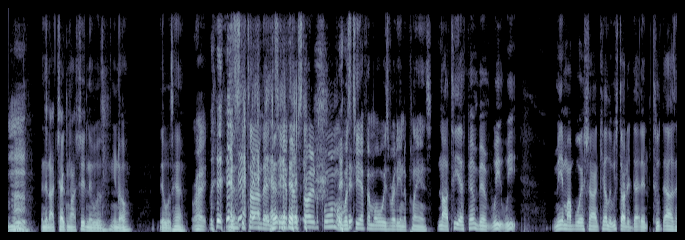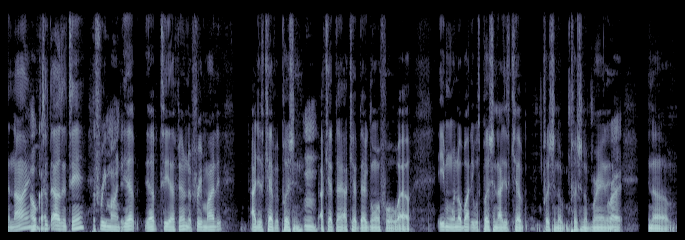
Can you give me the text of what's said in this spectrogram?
Mm. And then I checked my shit and it was you know, it was him. Right. Is this the time that TFM started to form, or was TFM always ready in the plans? No, TFM been we we me and my boy Sean Kelly, we started that in 2009, Okay. 2010. The free minded. Yep, yep, TFM, the free minded. I just kept it pushing. Mm. I kept that I kept that going for a while. Even when nobody was pushing, I just kept pushing the pushing the brand and, Right. and um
